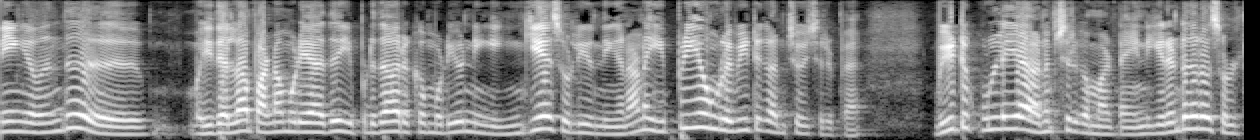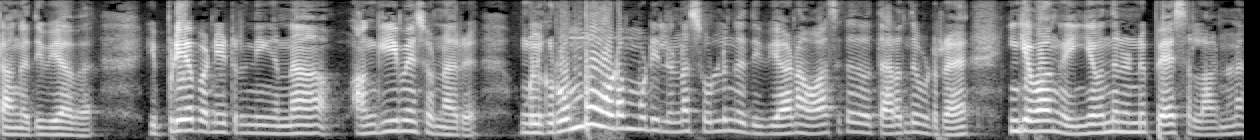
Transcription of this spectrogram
நீங்கள் வந்து இதெல்லாம் பண்ண முடியாது இப்படி தான் இருக்க முடியும் நீங்கள் இங்கேயே சொல்லியிருந்தீங்கன்னா நான் இப்படியே உங்களை வீட்டுக்கு அனுப்பிச்சி வச்சுருப்பேன். வீட்டுக்குள்ளேயே அனுப்பிச்சிருக்க மாட்டேன். இன்றைக்கி ரெண்டு தடவை சொல்லிட்டாங்க திவ்யாவை. இப்படியே பண்ணிட்டு இருந்தீங்கன்னா அங்கேயுமே சொன்னார். உங்களுக்கு ரொம்ப உடம்பு முடியலன்னா சொல்லுங்கள் திவ்யா நான் வாசகதை திறந்து விடுறேன். இங்கே வாங்க இங்கே வந்து நின்று பேசலான்னு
